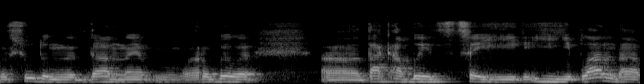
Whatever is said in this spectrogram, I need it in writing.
всюди не да не робили е, так, аби цей її, її план да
